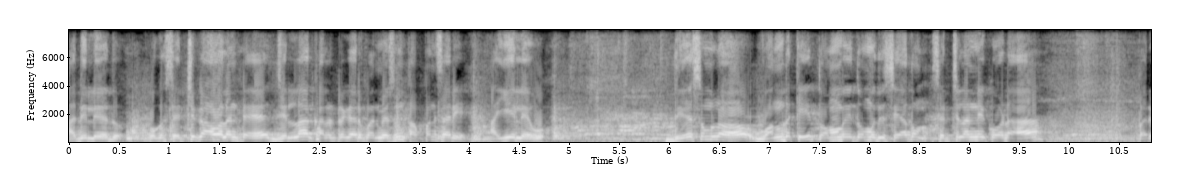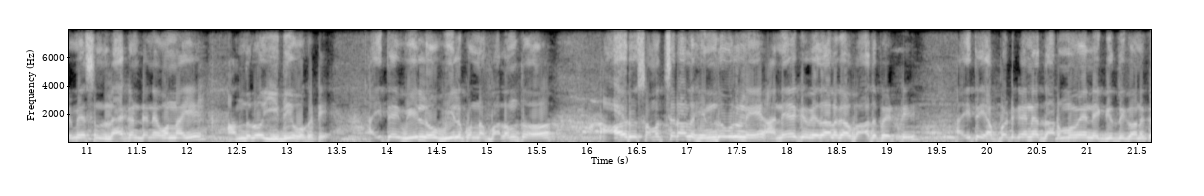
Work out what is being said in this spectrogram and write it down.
అది లేదు. ఒక చర్చ్ కావాలంటే జిల్లా కలెక్టర్ గారి పర్మిషన్ తప్పనిసరి. అయ్యే లేవు. దేశంలో వందకి తొంభై తొమ్మిది శాతం చర్చిలన్నీ కూడా పర్మిషన్ లేకుండానే ఉన్నాయి. అందులో ఇది ఒకటి. అయితే వీళ్ళు వీళ్ళకున్న బలంతో ఆరు సంవత్సరాలు హిందువుల్ని అనేక విధాలుగా బాధపెట్టి అయితే ఎప్పటికైనా ధర్మమే నెగ్గిద్ది కనుక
